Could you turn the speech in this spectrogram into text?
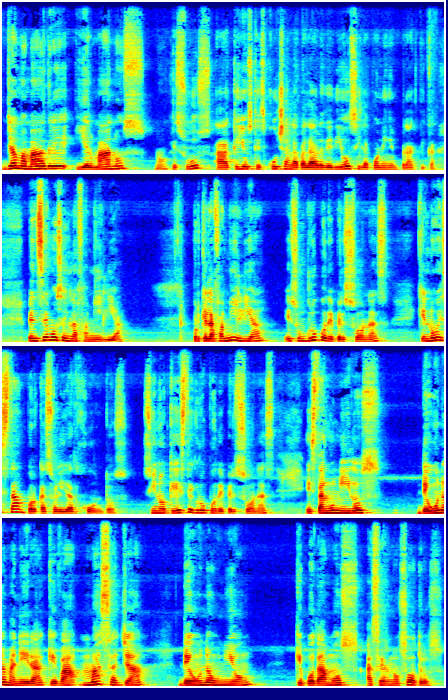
Llama madre y hermanos, ¿no? Jesús, a aquellos que escuchan la palabra de Dios y la ponen en práctica. Pensemos en la familia porque la familia es un grupo de personas que no están por casualidad juntos, sino que este grupo de personas están unidos de una manera que va más allá de una unión que podamos hacer nosotros.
